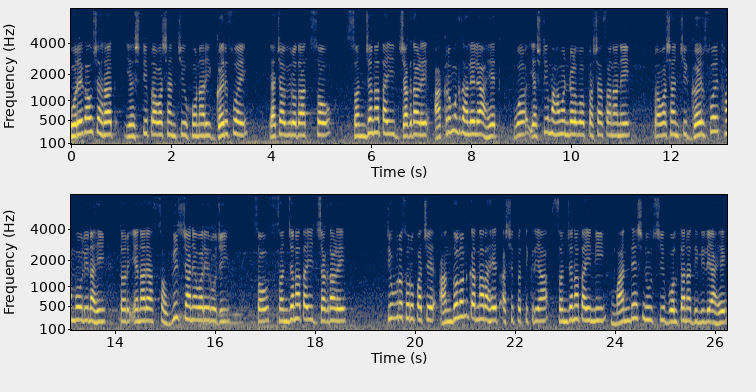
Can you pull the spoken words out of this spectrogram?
कोरेगाव शहरात एस टी प्रवाशांची होणारी गैरसोय याच्या विरोधात सौ संजनाताई जगदाळे आक्रमक झालेले आहेत व एस टी महामंडळ व प्रशासनाने प्रवाशांची गैरसोय थांबवली नाही तर येणाऱ्या सव्वीस जानेवारी रोजी सौ संजनाताई जगदाळे तीव्र स्वरूपाचे आंदोलन करणार आहेत अशी प्रतिक्रिया संजनाताईंनी मानदेश न्यूजशी बोलताना दिलेली आहे.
